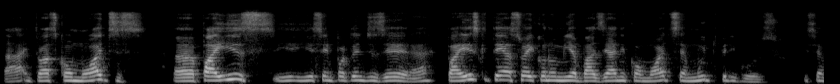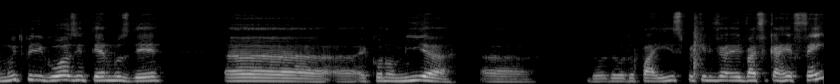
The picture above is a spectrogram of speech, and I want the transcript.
Tá? Então, as commodities, uh, país, e isso é importante dizer, né? país que tem a sua economia baseada em commodities é muito perigoso. Isso é muito perigoso em termos de uh, economia uh, do, do, do, país, porque ele, ele vai ficar refém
